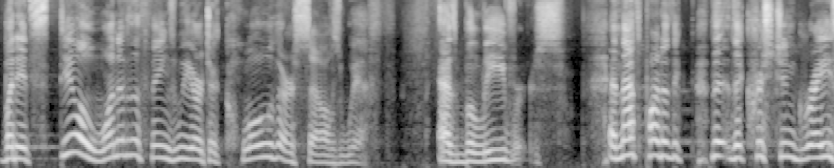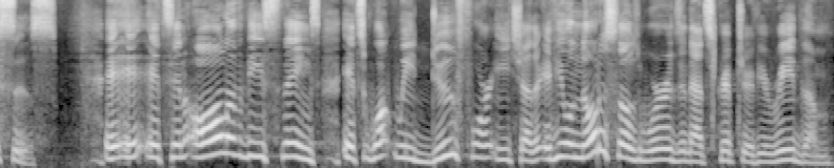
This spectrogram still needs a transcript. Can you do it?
But it's still one of the things we are to clothe ourselves with as believers. And that's part of the, the, the Christian graces. It, it's in all of these things, it's what we do for each other. If you will notice those words in that scripture, if you read them,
